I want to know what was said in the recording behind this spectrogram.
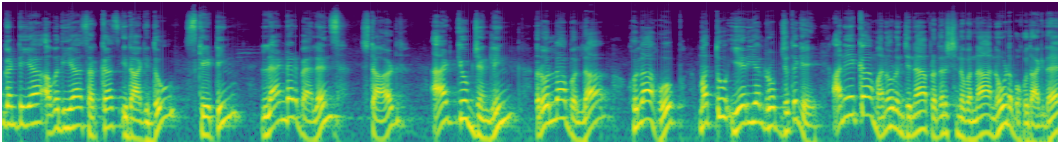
ಗಂಟೆಯ ಅವಧಿಯ ಸರ್ಕಸ್ ಇದಾಗಿದ್ದು, ಸ್ಕೇಟಿಂಗ್, ಲ್ಯಾಂಡರ್ ಬ್ಯಾಲೆನ್ಸ್, ಸ್ಟಾರ್ಡ್, ಆಡ್ ಕ್ಯೂಬ್ juggling, rola bola, hula hoop ಮತ್ತು ಏರಿಯಲ್ ರೋಪ್ ಜೊತೆಗೆ ಅನೇಕ ಮನೋರಂಜನಾ ಪ್ರದರ್ಶನವನ್ನು ನೋಡಬಹುದಾಗಿದೆ.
